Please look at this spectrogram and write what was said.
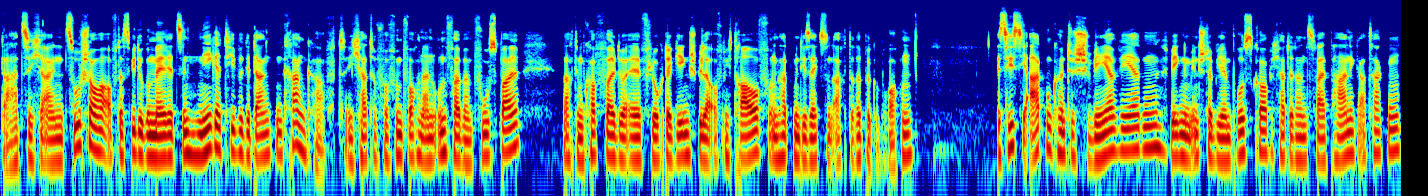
Da hat sich ein Zuschauer auf das Video gemeldet, sind negative Gedanken krankhaft. Ich hatte vor fünf Wochen einen Unfall beim Fußball. Nach dem Kopfballduell flog der Gegenspieler auf mich drauf und hat mir die 6 und 8 Rippe gebrochen. Es hieß, die Atmung könnte schwer werden wegen dem instabilen Brustkorb. Ich hatte dann zwei Panikattacken.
